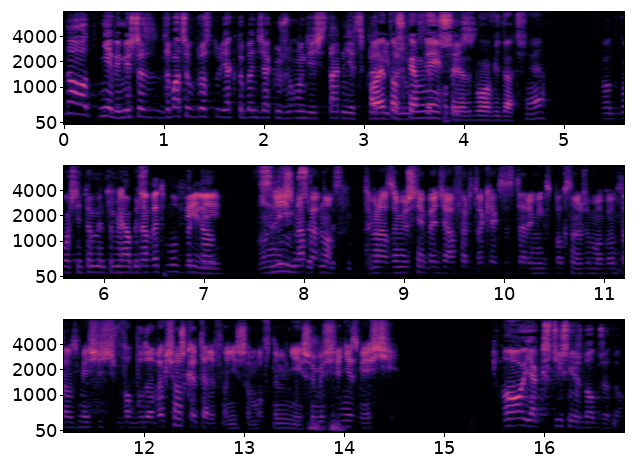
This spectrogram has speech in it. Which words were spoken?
no nie wiem, jeszcze zobaczę po prostu jak to będzie, jak już on gdzieś stanie w sklepie. Ale troszkę mniejszy podejść. jest, było widać, nie? No właśnie to, to miała być Nawet mówili. No slim mniejszy na pewno. Tym razem już nie będzie afer tak jak ze starym Xboxem, że mogą tam zmieścić w obudowę książkę telefoniczną, bo w tym mniejszym już się nie zmieści. O, jak ściśniesz dobrze to.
